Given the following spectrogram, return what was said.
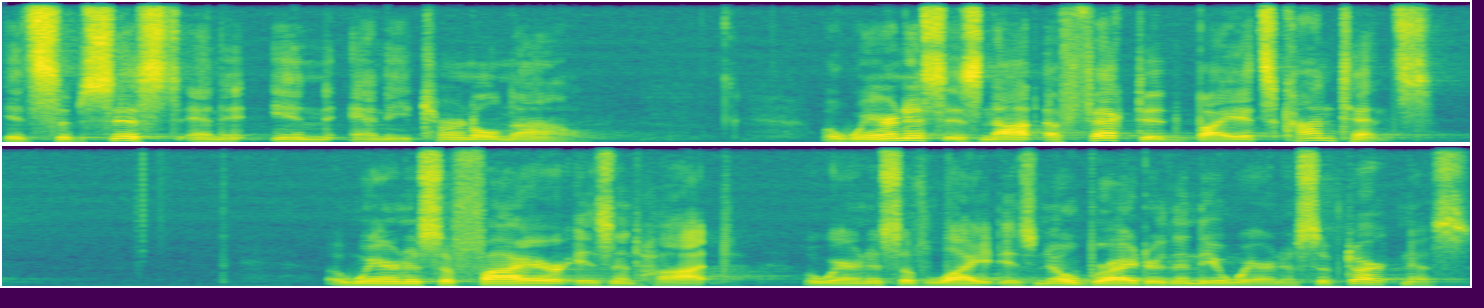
It subsists in an eternal now. Awareness is not affected by its contents. Awareness of fire isn't hot. Awareness of light is no brighter than the awareness of darkness.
